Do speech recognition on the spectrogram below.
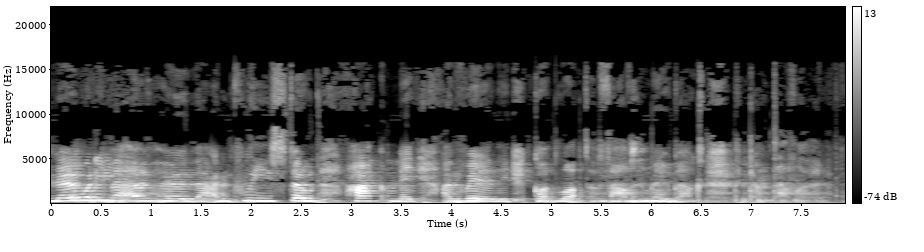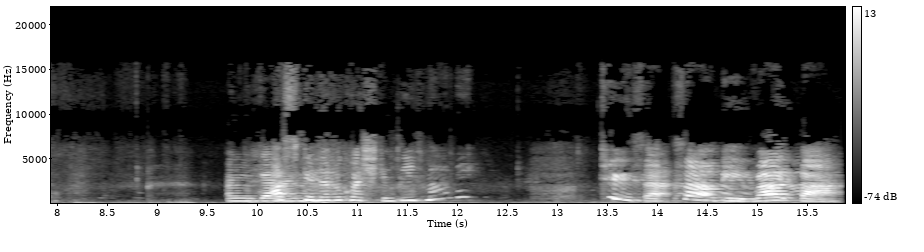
Nobody better heard that and please don't hack me. I really got lots of thousand Robux, but don't tell her. Ask another question, please, Mum two secs, I'll be right back.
